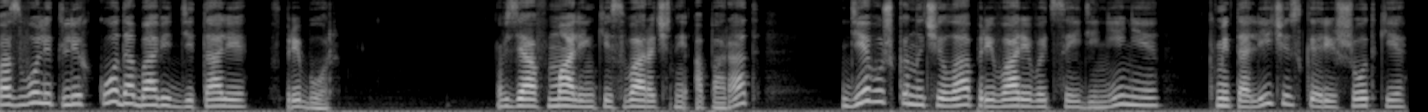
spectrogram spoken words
позволит легко добавить детали в прибор. Взяв маленький сварочный аппарат, девушка начала приваривать соединение к металлической решетке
